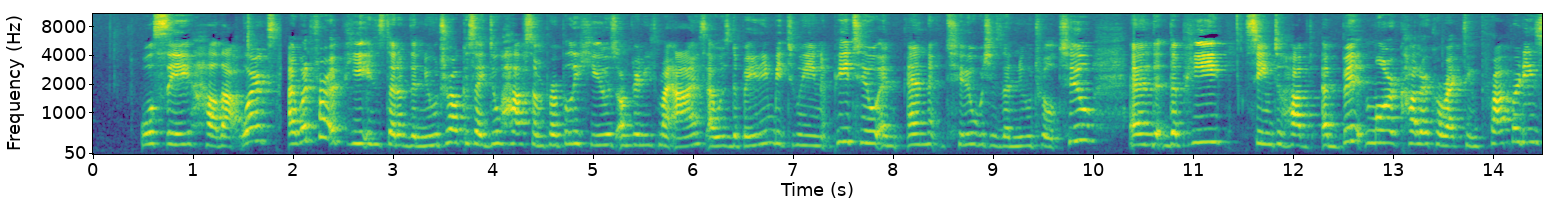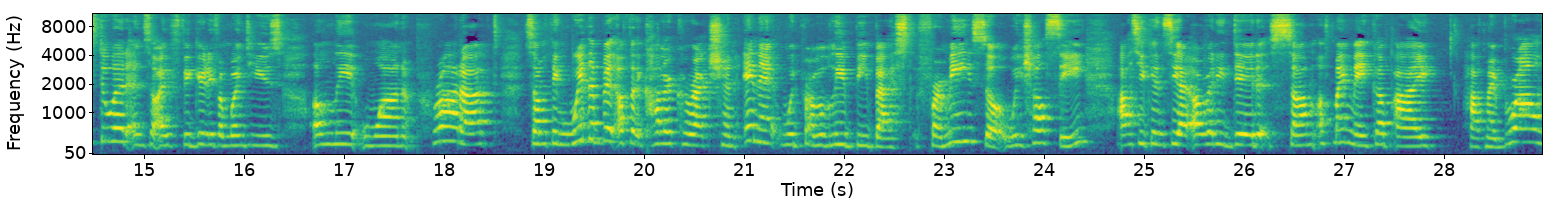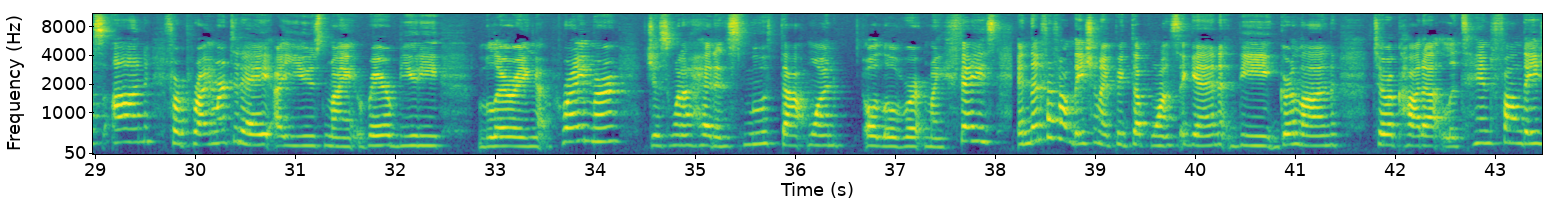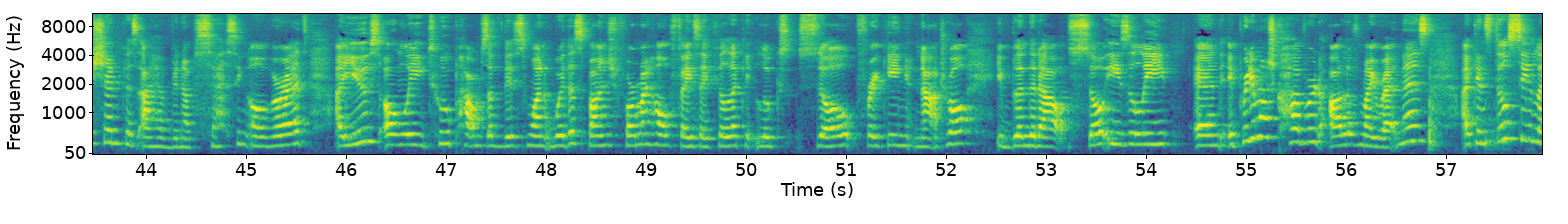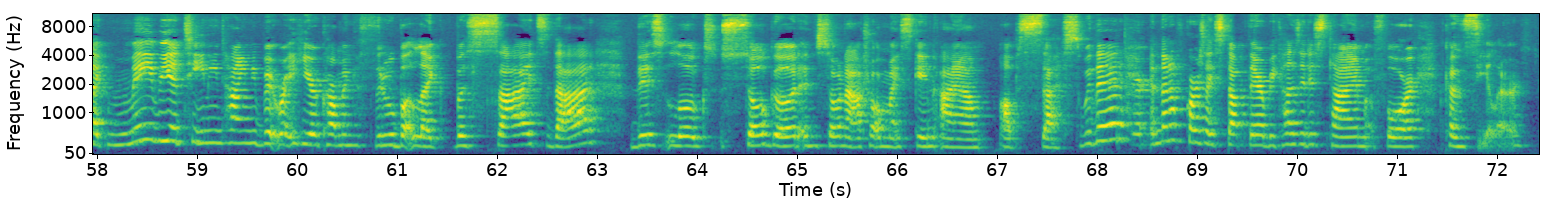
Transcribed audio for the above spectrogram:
We'll see how that works. I went for a P instead of the neutral because I do have some purpley hues underneath my eyes. I was debating between P2 and N2, which is the neutral 2, and the P seemed to have a bit more color correcting properties to it, and so I figured if I'm going to use only one product, something with a bit of the color correction in it would probably be best for me, so we shall see. As you can see, I already did some of my makeup. I have my brows on. For primer today, I used my Rare Beauty Blurring Primer. Just went ahead and smoothed that one all over my face. And then for foundation, I picked up once again the Guerlain Terracotta Le Teint Foundation because I have been obsessing over it. I used only two pumps of this one with a sponge for my whole face. I feel like it looks so freaking natural. It blended out so easily and it pretty much covered all of my redness. I can still see like maybe a teeny tiny bit right here coming through but like besides that this looks so good and so natural on my skin. I am obsessed with it. And then of course I stopped there because it is time for concealer.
